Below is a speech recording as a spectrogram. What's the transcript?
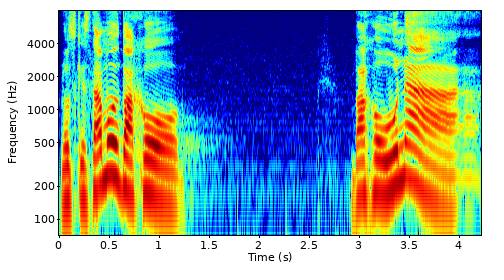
los que estamos bajo, bajo una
